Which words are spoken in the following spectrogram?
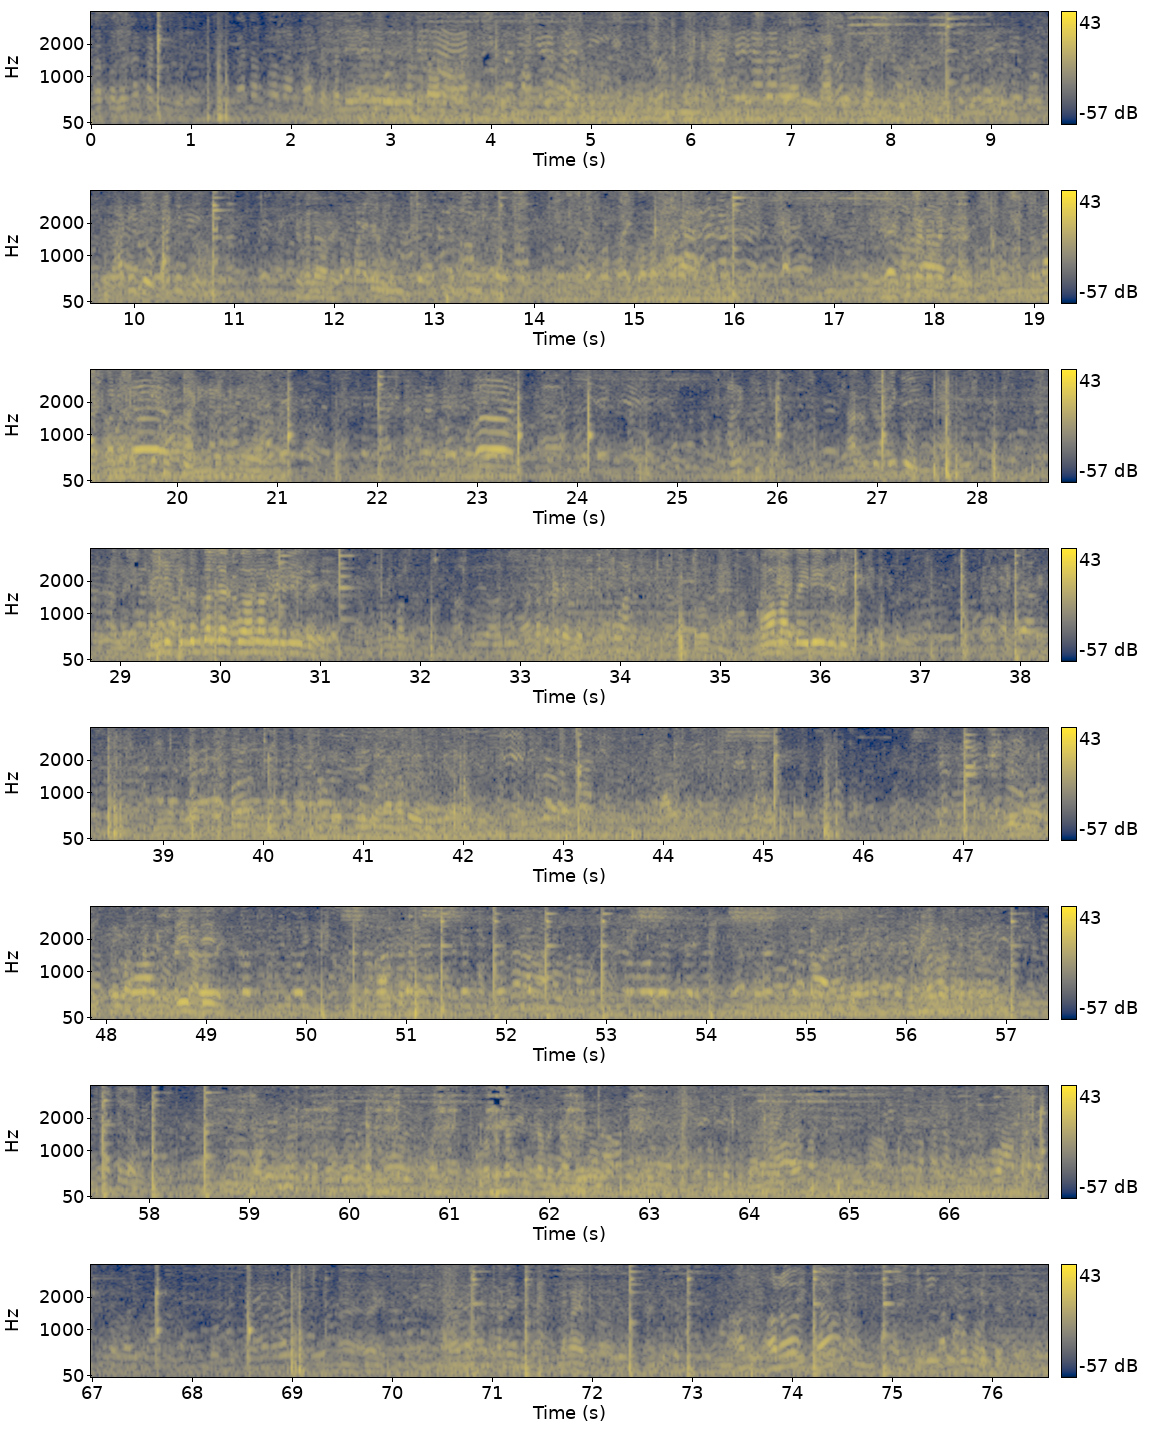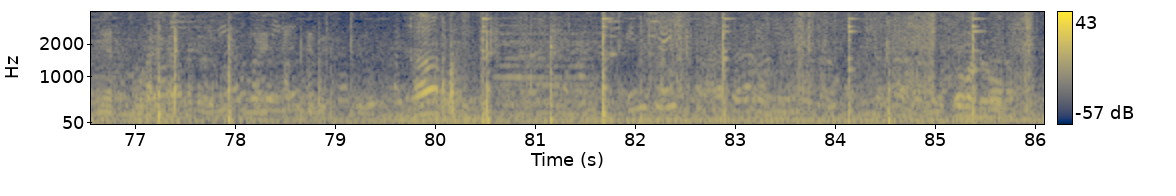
কাটা তলে না কাটা উপরে আচ্ছা তাহলে কাটিছো কাটিছো? ফেলা আর একশো কাটা লাগবে না? আর একটু সিকুন বেশি সিকুন করলে আর কোয়া মাছ বেরিয়ে দেয় কোয়া মাছ বেরিয়ে দেয় বেশি সিকুন করলে। ডিম ডিম। কতখানি ইনকামের দাম প্রথম করতে চান না ইনকাম গেছে খালি মেলায় আছে কালকে মরেছে পুরা সাত কেজি ছিল শেষ খাবে ও স্যার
